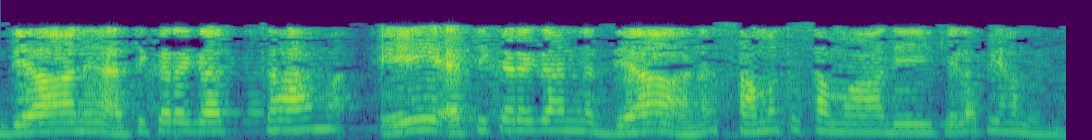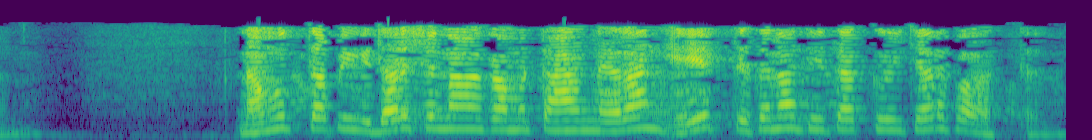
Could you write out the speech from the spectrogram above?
ධානය ඇති කරගත්තාම ඒ ඇති කරගන්න ධාන සමත සමාධිය කියලා අපි හඳුන්වනවා. නමුත් අපි විදර්ශනා කමටහන් අරන් ඒත් එතනත් හිතක් විචාර පවත්තනවා.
